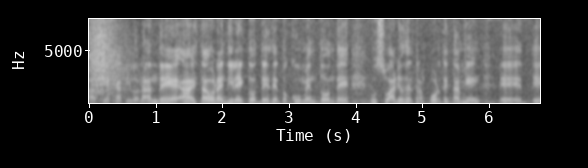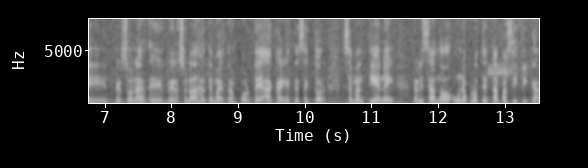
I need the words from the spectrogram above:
Así es, Katy Dolande, a esta hora en directo desde Tocumen, donde usuarios del transporte y también eh, eh, personas eh, relacionadas al tema del transporte acá en este sector se mantienen realizando una protesta pacífica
